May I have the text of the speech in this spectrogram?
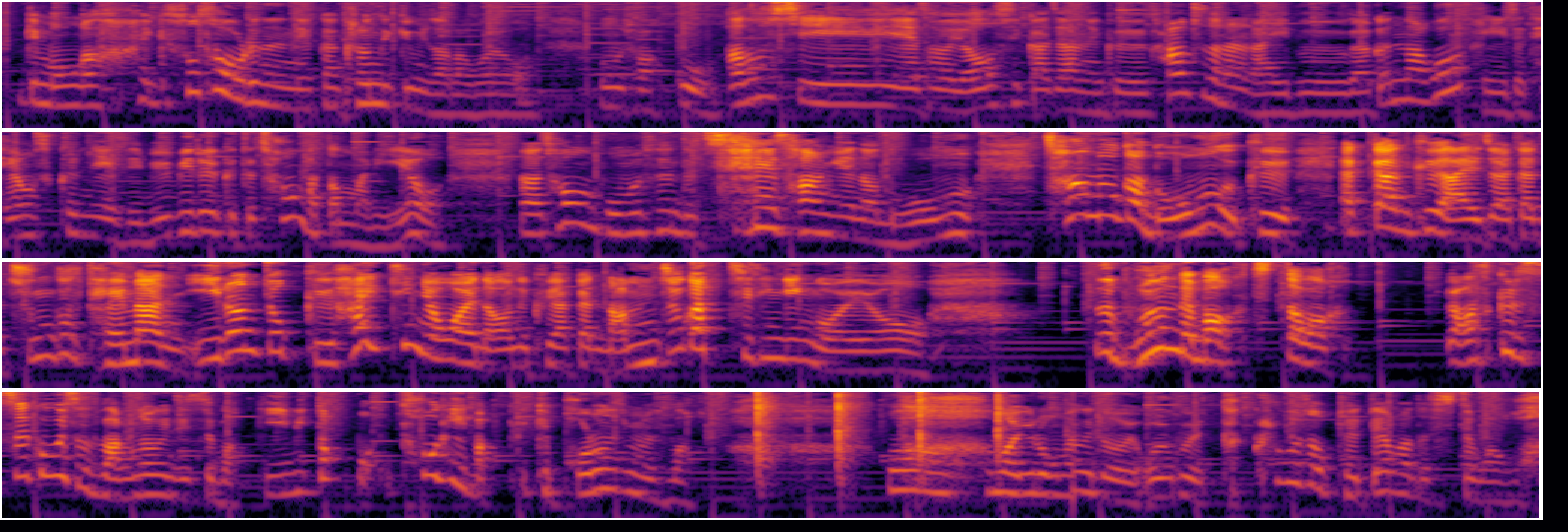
이게 뭔가 이렇게 솟아오르는 약간 그런 느낌이더라고요. 너무 좋았고. 5시에서 6시까지 하는 그 카운트다운 라이브가 끝나고 이제 대형 스크린에 이제 뮤비를 그때 처음 봤단 말이에요. 나 처음 보면서 했는데 세상에 나 너무 찬우가 너무 그 약간 그 알죠? 약간 중국 대만 이런 쪽 그 하이틴 영화에 나오는 그 약간 남주같이 생긴 거예요. 근데 보는데 막 진짜 막 마스크를 쓰고 있어서 망정인지 진짜 막 입이 떡, 턱이 막 이렇게 벌어지면서 막 와 막 이러고 막 얼굴 딱 클로즈업 될 때마다 진짜 막 와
